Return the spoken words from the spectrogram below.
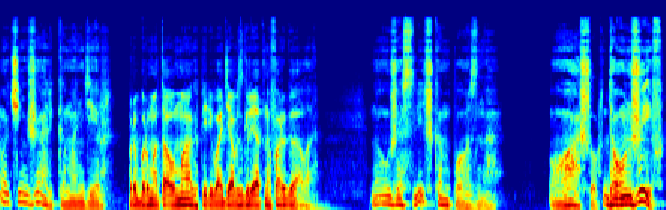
очень жаль, командир», — пробормотал маг, переводя взгляд на Фаргала. «Но уже слишком поздно». «О, Ашур, да он жив!»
